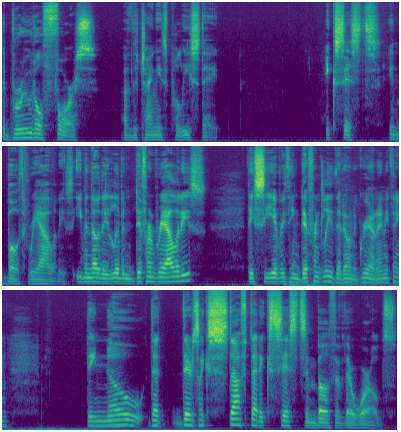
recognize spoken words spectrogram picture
the brutal force of the Chinese police state exists in both realities. Even though they live in different realities, they see everything differently, they don't agree on anything. They know that there's like stuff that exists in both of their worlds.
